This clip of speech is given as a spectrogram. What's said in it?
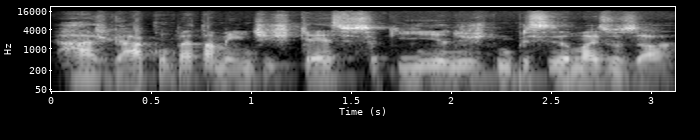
rasgar completamente, esquece isso aqui, a gente não precisa mais usar.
